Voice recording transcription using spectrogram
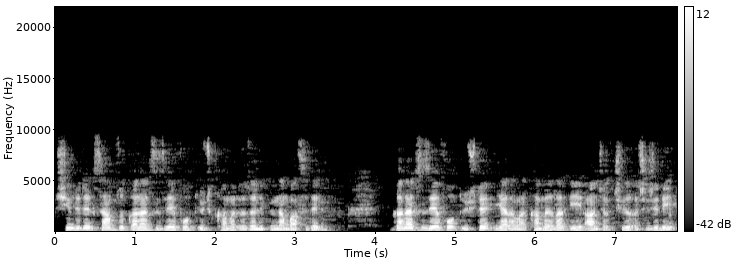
Şimdi de Samsung Galaxy Z Fold 3 kamera özelliklerinden bahsedelim. Galaxy Z Fold 3'te yer alan kameralar iyi ancak çığır açıcı değil.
